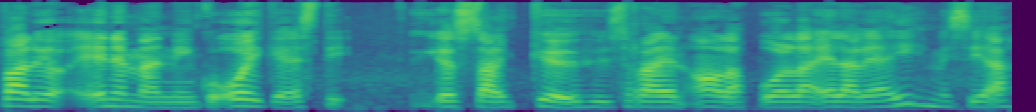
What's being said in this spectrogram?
paljon enemmän niin kuin oikeasti jossain köyhyysrajan alapuolella eläviä ihmisiä,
